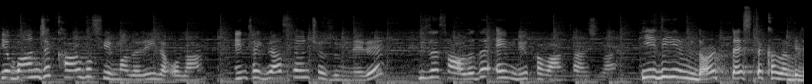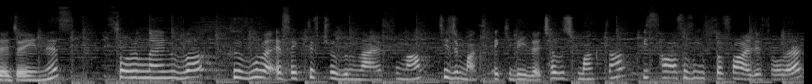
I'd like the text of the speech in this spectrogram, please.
yabancı kargo firmalarıyla olan entegrasyon çözümleri bize sağladığı en büyük avantajlar. 7-24 destek alabileceğiniz, sorunlarınıza hızlı ve efektif çözümler sunan Ticimax ekibiyle çalışmaktan biz Hafız Mustafa ailesi olarak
